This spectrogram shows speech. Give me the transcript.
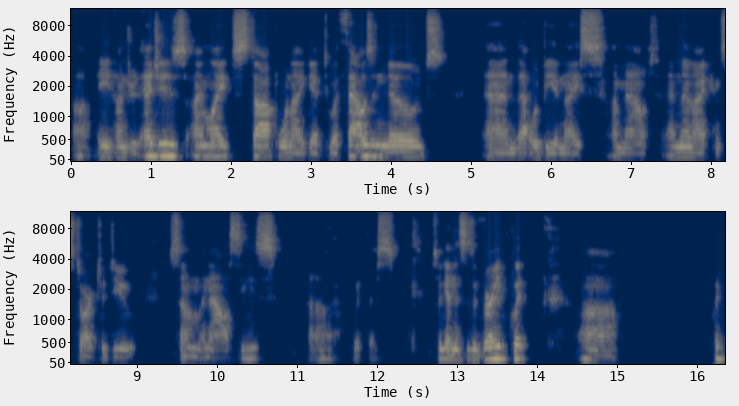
uh, 800 edges. I might stop when I get to a thousand nodes and that would be a nice amount and then I can start to do some analyses uh, with this. So again, this is a very quick uh, quick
